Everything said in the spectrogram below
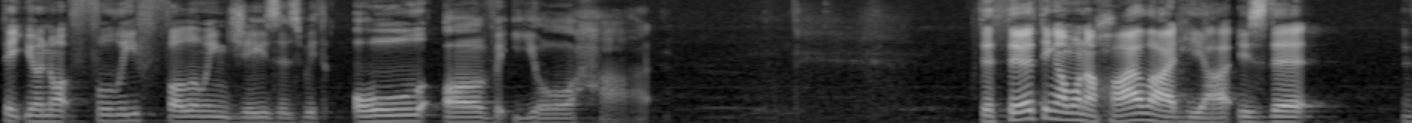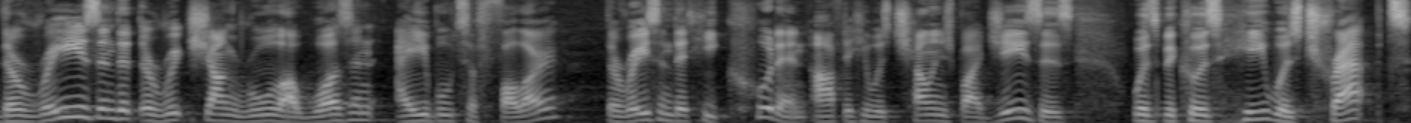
that you're not fully following Jesus with all of your heart. the third thing I want to highlight here is that the reason that the rich young ruler wasn't able to follow, the reason that he couldn't after he was challenged by Jesus, was because he was trapped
